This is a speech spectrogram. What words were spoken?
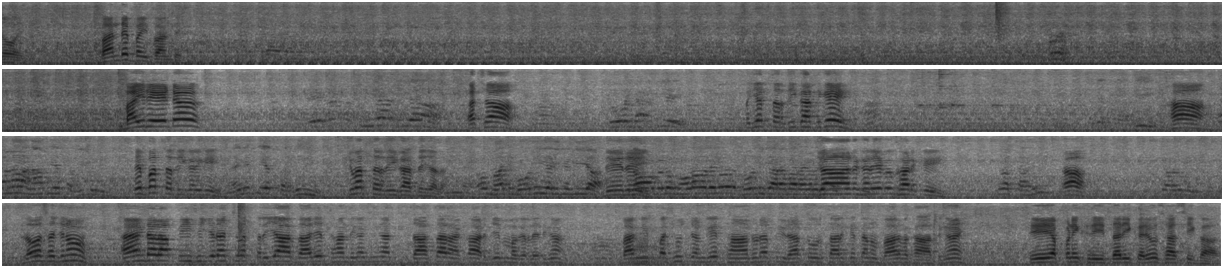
ਨੇ ਬੰਦੇ ਬਾਈ ਬੰਦੇ। ਬਾਈ ਰੇਟ? ਅੱਛਾ। 75 ਦੀ ਕੱਟ ਗਏ ਹਾਂ। ਤੇ 72 ਦੀ ਕਰੀਏ। 74 ਦੀ ਕਰਦੇ ਚੱਲ। ਦੇ ਦੇ। ਦੇ ਯਾਦ ਕਰੇ ਕੋਈ ਖੜ ਕੇ ਆ ਲਓ ਸੱਜਣੋ, ਐਂਡ ਵਾਲਾ ਪੀਸ ਜਿਹੜਾ 74000 ਦਾ ਜੇ ਥਾਂ ਦੀਆਂ ਜੀਆਂ 10 ਧਾਰਾਂ ਘੜ ਜੇ ਮਗਰਲੇ ਦੀਆਂ। ਬਾਕੀ ਪਸ਼ੂ ਚੰਗੇ ਥਾਂ ਥੋੜਾ ਭੀੜਾ ਤੋਰ ਤਾਰ ਕੇ ਤੁਹਾਨੂੰ ਬਾਹਰ ਵਿਖਾ ਦਿੱਤੀਆਂ ਤੇ ਆਪਣੀ ਖਰੀਦਦਾਰੀ ਕਰਿਓ, ਸਤਿ ਸ੍ਰੀ ਅਕਾਲ।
